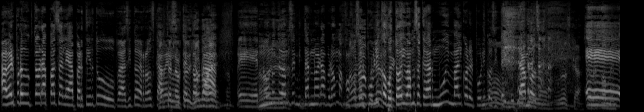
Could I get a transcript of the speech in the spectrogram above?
A ver, productora, pásale a partir tu pedacito de rosca. A ver si te yo no, toca. ¿eh? Eh, no, no te vamos a invitar, no era broma, Juan No, José. el pues público sé, votó y vamos a quedar muy mal con el público si te invitamos. rosca, Eh.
